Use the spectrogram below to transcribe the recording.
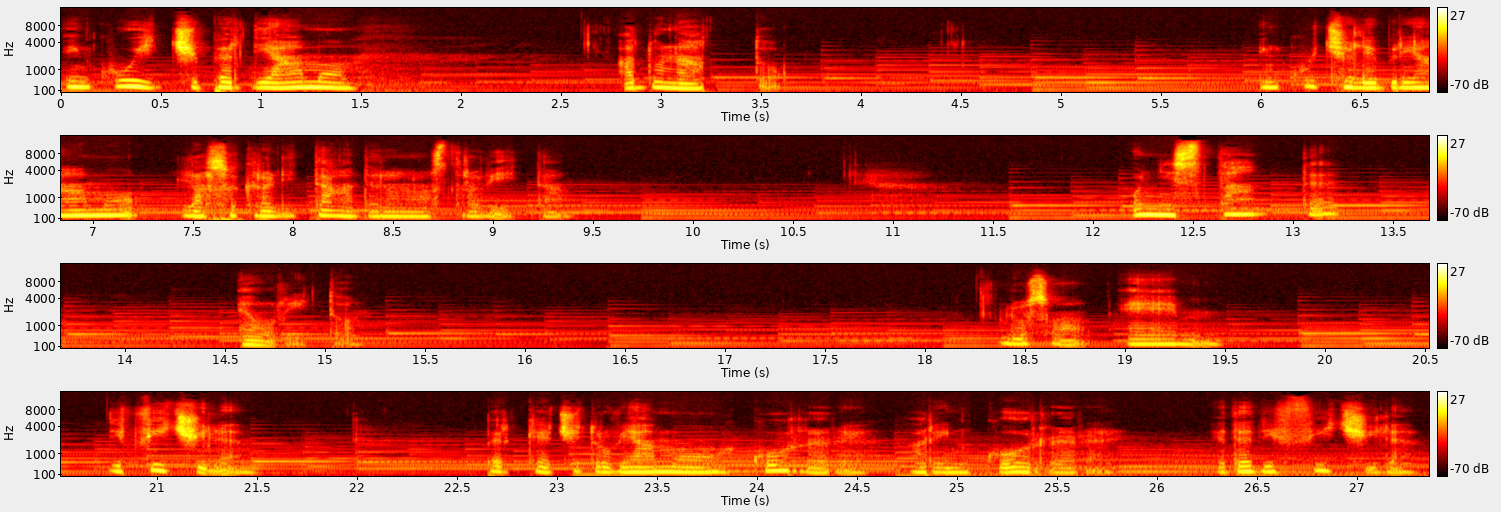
in cui ci perdiamo ad un atto, in cui celebriamo la sacralità della nostra vita. Ogni istante è un rito. Lo so, è difficile perché ci troviamo a correre, a rincorrere ed è difficile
